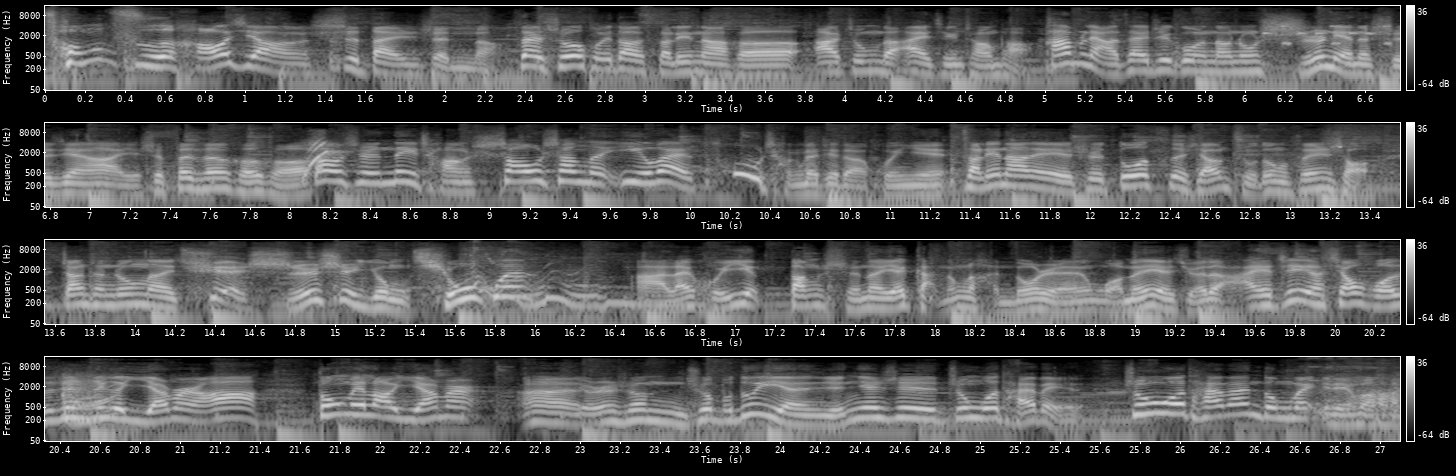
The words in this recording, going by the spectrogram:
从此好想是单身呐。再说回到 Selina 和阿忠的爱情长跑，他们俩在这过程当中十年的时间啊，也是分分合合，倒是那场烧伤的意外促成了这段婚姻。Selina 呢，也是多次想主动分手，张承忠呢，确实是用求婚啊来回应，当时呢也感。动了很多人，我们也觉得，哎呀，这个小伙子真是个爷们儿啊，东北老爷们儿啊。有人说，你说不对呀，人家是中国台北的，中国台湾东北的嘛。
